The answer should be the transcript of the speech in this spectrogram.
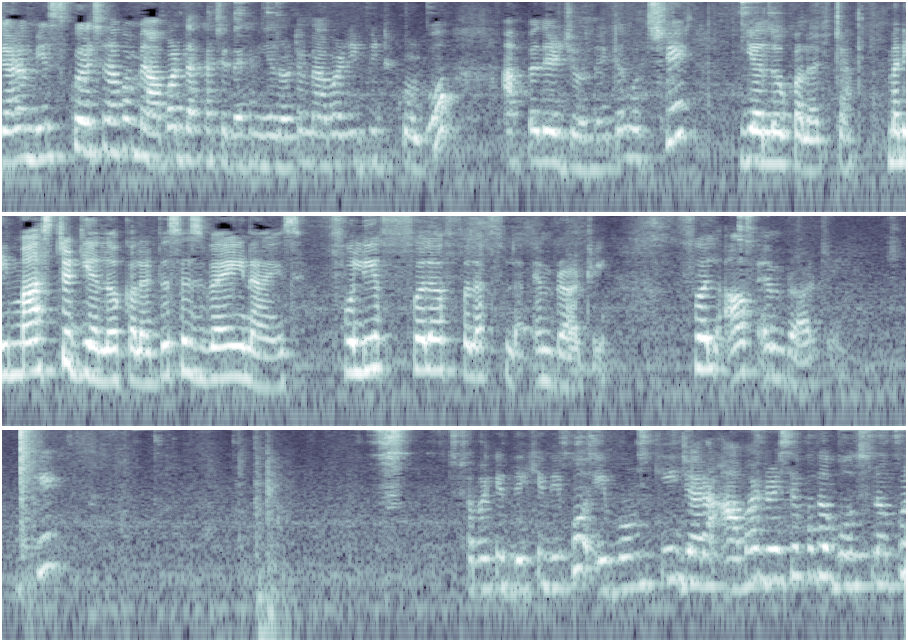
যারা মিস করেছেন আপু আমি আবার দেখাচ্ছি। দেখেন ইয়েলোটা আমি আবার রিপিট করব আপনাদের জন্য। এটা হচ্ছে ইয়েলো কালারটা মানে mustard yellow colour this is very nice fully full of full of embroidery full of embroidery okay সবাইকে দেখে দিব এবং কি যারা আমার ড্রেসের কথা বলছেন আপু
